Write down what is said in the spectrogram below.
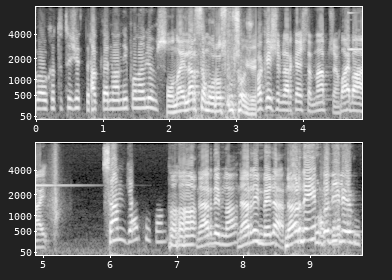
bir avukat tutacaktır. Haklarını anlayıp onaylıyor musun? Onaylarsam orospu çocuğu. Bakın şimdi arkadaşlar ne yapacağım? Bay bay. Sen gerçekten Neredeyim lan? Neredeyim beyler? Neredeyim? Burada değilim.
